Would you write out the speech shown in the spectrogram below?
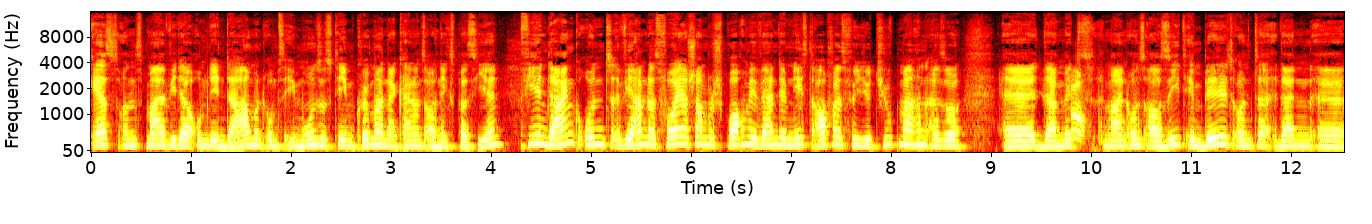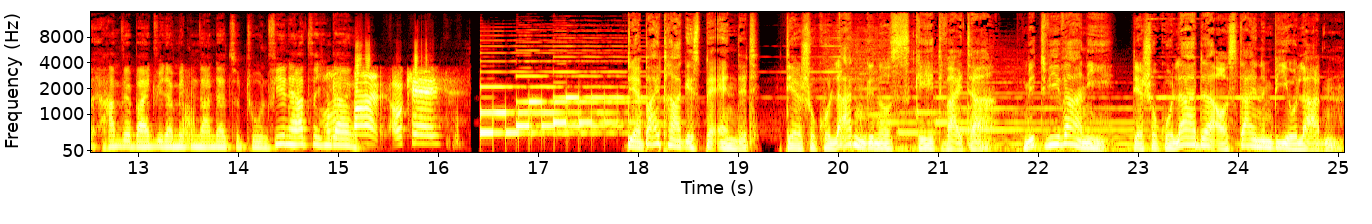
äh, erst uns mal wieder um den Darm und ums Immunsystem kümmern, dann kann uns auch nichts passieren. Vielen Dank und wir haben das vorher schon besprochen. Wir werden demnächst auch was für YouTube machen, also äh, damit oh. man uns auch sieht im Bild und äh, dann äh, haben wir bald wieder miteinander zu tun. Vielen herzlichen Dank. Okay. Der Beitrag ist beendet. Der Schokoladengenuss geht weiter. Mit Vivani der Schokolade aus deinem Bioladen.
